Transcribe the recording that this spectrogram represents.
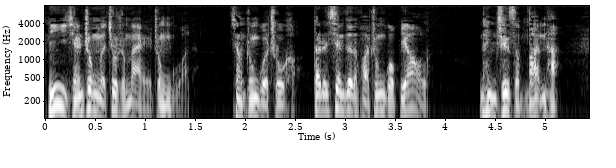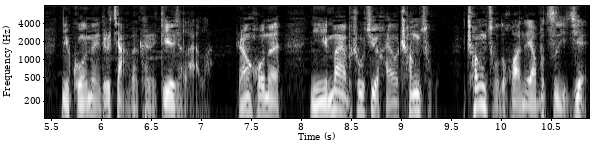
你以前种的就是卖给中国的，向中国出口，但是现在的话，中国不要了。那你这怎么办呢？你国内这个价格开始跌下来了，然后呢，你卖不出去还要仓储，仓储的话呢，要不自己建，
